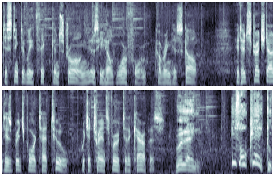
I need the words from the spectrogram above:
distinctively thick and strong as he held war form, covering his skull. It had stretched out his Bridge 4 tattoo, which had transferred to the carapace. Rlain, it's okay to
